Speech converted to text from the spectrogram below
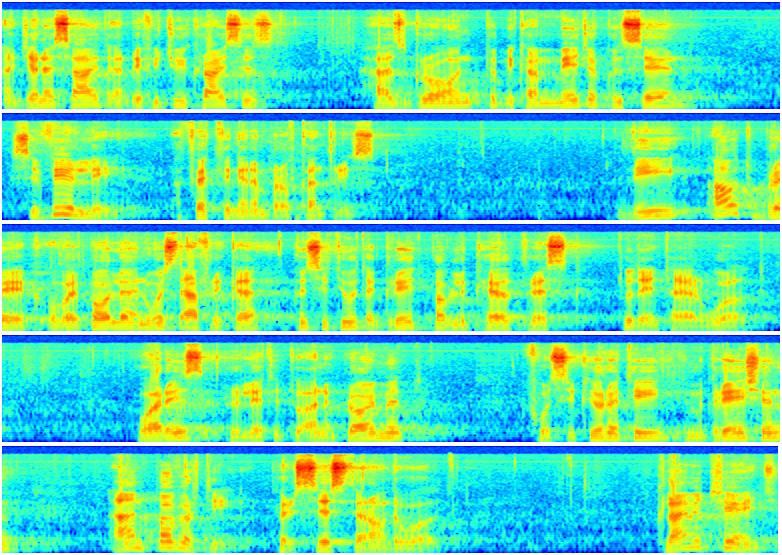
and genocide and refugee crisis has grown to become major concern, severely affecting a number of countries. The outbreak of Ebola in West Africa constitute a great public health risk to the entire world. Worries related to unemployment, food security, immigration, and poverty persist around the world. Climate change,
